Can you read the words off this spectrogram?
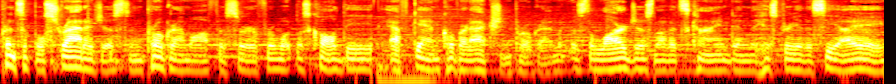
principal strategist and program officer for what was called the Afghan Covert Action Program. It was the largest of its kind in the history of the CIA.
